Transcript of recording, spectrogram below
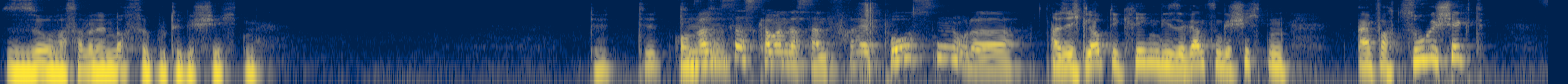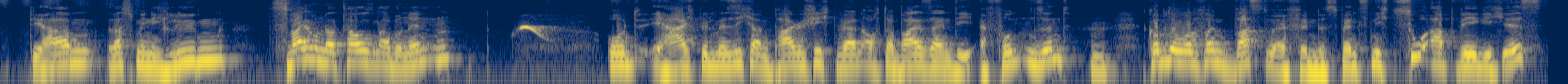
So, was haben wir denn noch für gute Geschichten? Und was ist das? Kann man das dann frei posten oder? Also ich glaube, die kriegen diese ganzen Geschichten einfach zugeschickt. Die haben, lass mich nicht lügen, 200.000 Abonnenten. Und ja, ich bin mir sicher, ein paar Geschichten werden auch dabei sein, die erfunden sind. Kommt aber davon, was du erfindest. Wenn es nicht zu abwegig ist,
